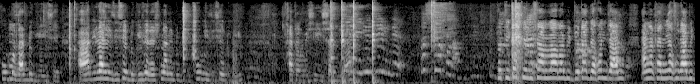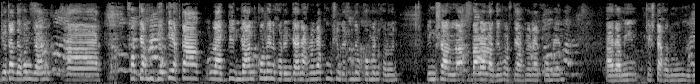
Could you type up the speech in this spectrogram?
খুব মজার ডুগি হয়েছে আর ইলা হিজিছে ডুগি ফেরেস নানি ডুগি, খুব হিজিছে ডুগি। খাটল বেশি ইচ্ছা দিয়া। তো ঠিক আছে ইনশাল্লাহ আমার ভিডিওটা দেখুন যান। আনাঠানিয়া পুরা ভিডিওটা দেখুন যান। আর প্রত্যেক ভিডিওকে একটা লাইক দিন, যান কমেন্ট করেন, যান। আপনারা খুব সুন্দর সুন্দর কমেন্ট করেন। ইনশাল্লাহ ভালো লাগে পড়তে আপনারা কমেন্ট আর আমি চেষ্টা করব যদি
